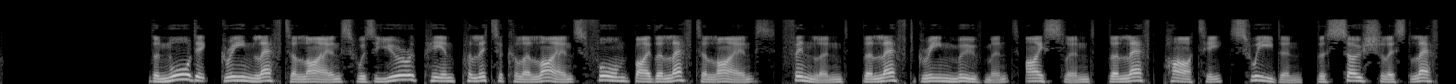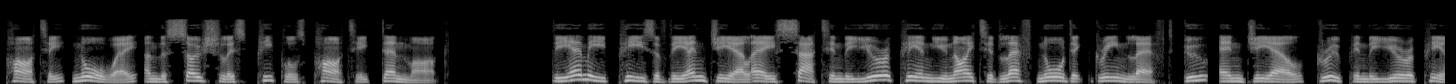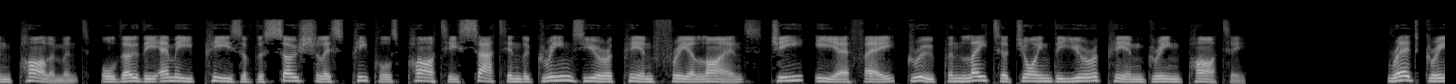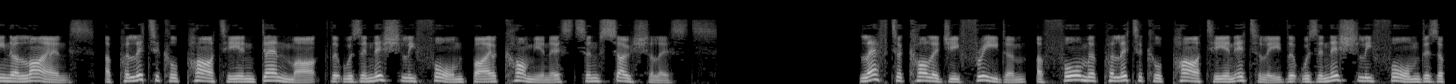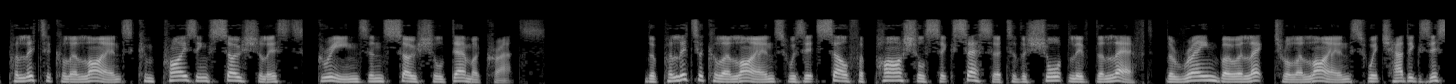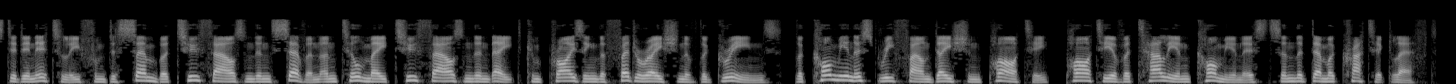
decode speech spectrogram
The Nordic Green Left Alliance was a European political alliance formed by the Left Alliance Finland, the Left Green Movement Iceland, the Left Party Sweden, the Socialist Left Party Norway and the Socialist People's Party Denmark. The MEPs of the NGLA sat in the European United Left Nordic Green Left NGL group in the European Parliament, although the MEPs of the Socialist People's Party sat in the Greens European Free Alliance group and later joined the European Green Party. Red-Green Alliance, a political party in Denmark that was initially formed by communists and socialists. Left Ecology Freedom, a former political party in Italy that was initially formed as a political alliance comprising socialists, Greens and Social Democrats. The political alliance was itself a partial successor to the short-lived The Left, the Rainbow Electoral Alliance which had existed in Italy from December 2007 until May 2008 comprising the Federation of the Greens, the Communist Refoundation Party, Party of Italian Communists and the Democratic Left.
